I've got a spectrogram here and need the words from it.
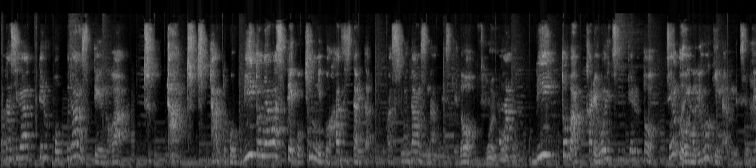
私がやってるポップダンスっていうのはツッタンツッツッタンとこうビートに合わせてこう筋肉を外したりだとかするダンスなんですけどはいはいはい。ビートばっかり追い続けると全部同じ動きになるんですよね。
